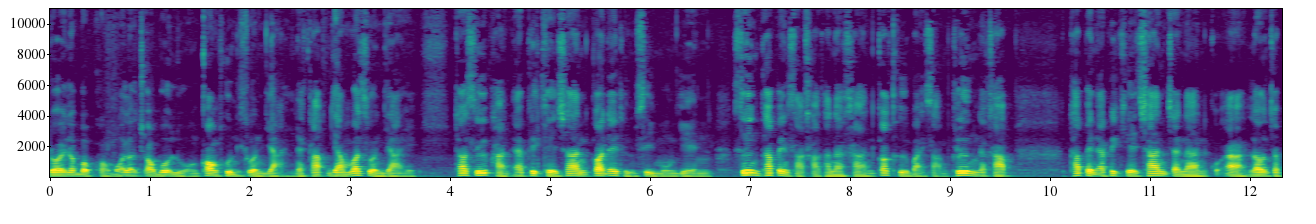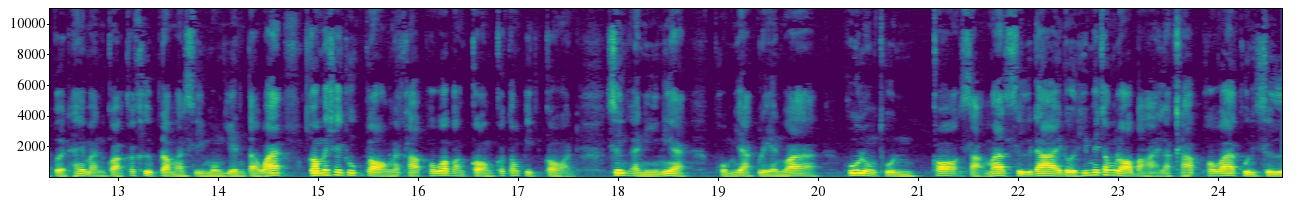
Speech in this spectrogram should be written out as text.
โดยระบบของบลจบัวหลวงกองทุนส่วนใหญ่นะครับย้ำว่าส่วนใหญ่ ถ้าซื้อผ่านแอปพลิเคชันก็ได้ถึง4โมงเย็นซึ่งถ้าเป็นสาขาธนาคารก็คือบ่ายสามครึ่งนะครับถ้าเป็นแอปพลิเคชันจะนานกว่าเราจะเปิดให้มันกว่าก็คือประมาณ4ี่โมงเย็นแต่ว่าก็ไม่ใช่ทุกกองนะครับ เพราะว่าบางกองก็ต้องปิดก่อน ซึ่งอันนี้เนี่ยผมอยากเรียนว่าผู้ลงทุนก็สามารถซื้อได้โดยที่ไม่ต้องรอบ่ายละครับ เพราะว่าคุณซื้อ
